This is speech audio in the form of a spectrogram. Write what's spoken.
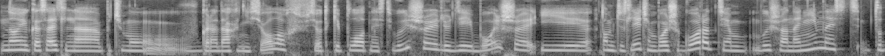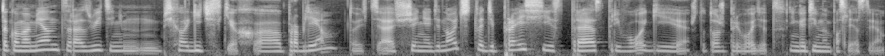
Ну и касательно, почему в городах, а не селах, все-таки плотность выше, людей больше, и в том числе, чем больше город, тем выше анонимность. Тут такой момент развития психологических э, проблем, то есть ощущение одиночества, депрессии, стресс, тревоги, что тоже приводит к негативным последствиям.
